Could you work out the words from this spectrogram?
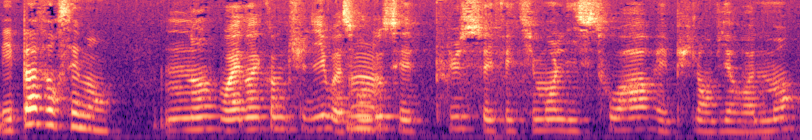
mais pas forcément. Non, ouais, comme tu dis, ouais, sans mm. c'est plus effectivement l'histoire et puis l'environnement.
